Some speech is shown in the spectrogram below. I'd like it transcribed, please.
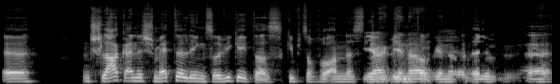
äh, ein Schlag eines Schmetterlings, oder wie geht das? Gibt es doch woanders. Ja, genau, genau. Ähm, äh,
